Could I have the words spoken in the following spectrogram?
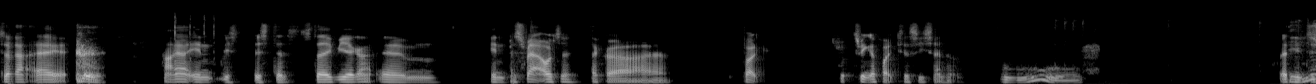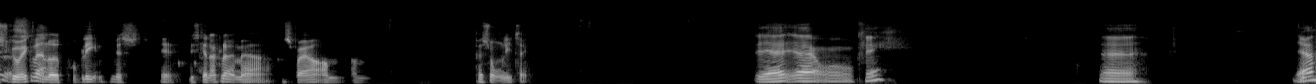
så øh, har jeg en, hvis, hvis den stadig virker, øh, en besværgelse, der gør øh, folk, tvinger folk til at sige sandheden. uh, Det, Det skulle jo ikke være noget problem, hvis ja, vi skal nok lade med at spørge om, om personlige ting. Ja, ja, okay. Øh, ja,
